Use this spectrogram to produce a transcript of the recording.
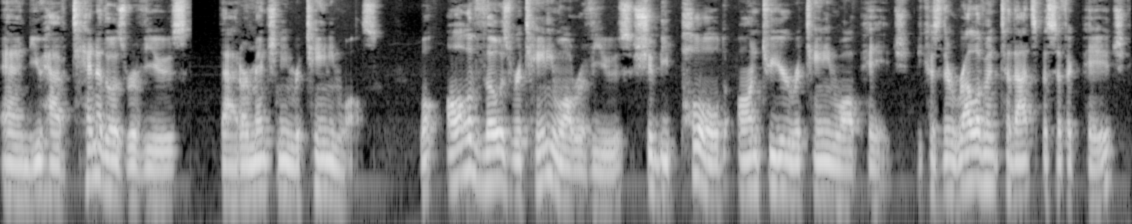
and you have 10 of those reviews that are mentioning retaining walls. Well, all of those retaining wall reviews should be pulled onto your retaining wall page because they're relevant to that specific page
